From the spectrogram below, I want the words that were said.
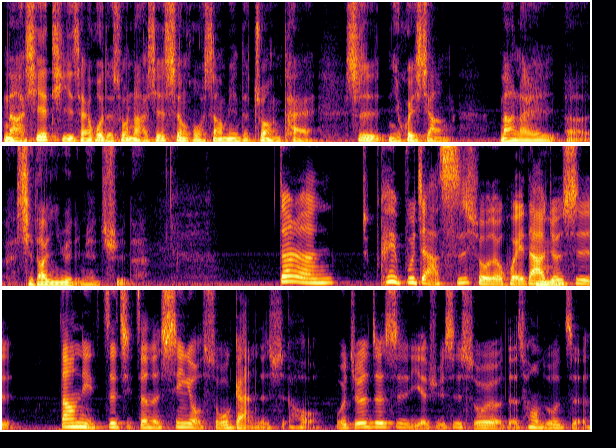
哪些题材或者说哪些生活上面的状态是你会想？拿来呃写到音乐里面去的，当然可以不假思索的回答，就是、嗯、当你自己真的心有所感的时候，我觉得这是也许是所有的创作者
